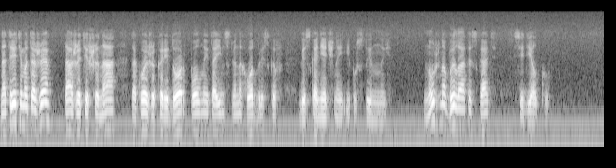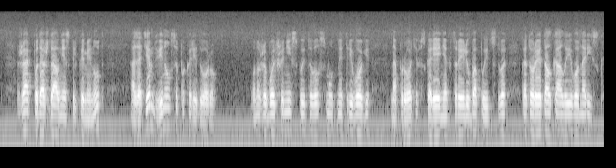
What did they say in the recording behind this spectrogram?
На третьем этаже та же тишина, такой же коридор, полный таинственных отблесков, бесконечный и пустынный. Нужно было отыскать сиделку. Жак подождал несколько минут, а затем двинулся по коридору. Он уже больше не испытывал смутной тревоги, напротив, скорее некоторое любопытство, которое толкало его на риск.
